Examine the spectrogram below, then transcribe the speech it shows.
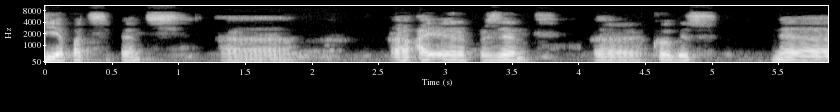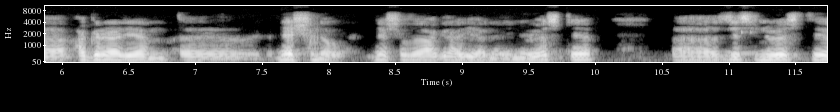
Dear participants, uh, uh, I represent uh, Kyrgyz Agrarian National National Agrarian University. This university,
